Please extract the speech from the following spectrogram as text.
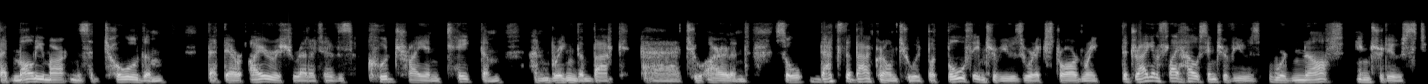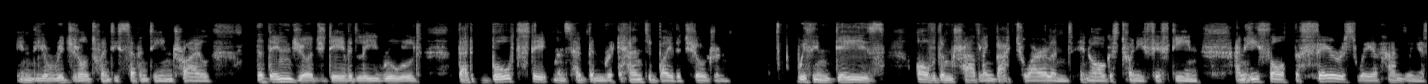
that Molly Martens had told them that their Irish relatives could try and take them and bring them back uh, to Ireland. So that's the background to it. But both interviews were extraordinary. The Dragonfly House interviews were not introduced in the original 2017 trial. The then judge, David Lee, ruled that both statements had been recanted by the children within days of them travelling back to Ireland in August 2015. And he thought the fairest way of handling it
